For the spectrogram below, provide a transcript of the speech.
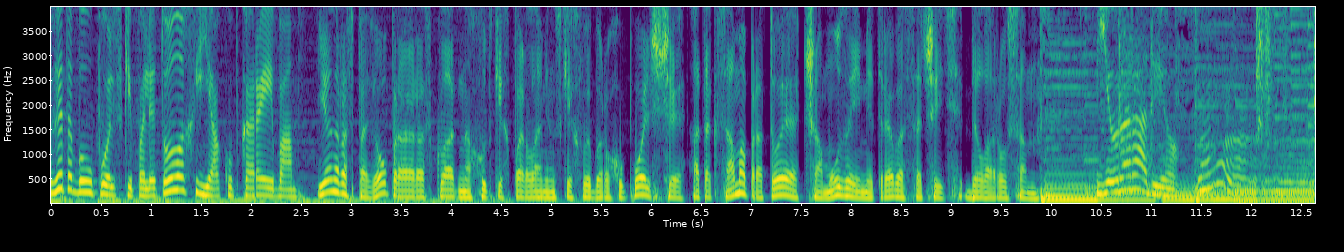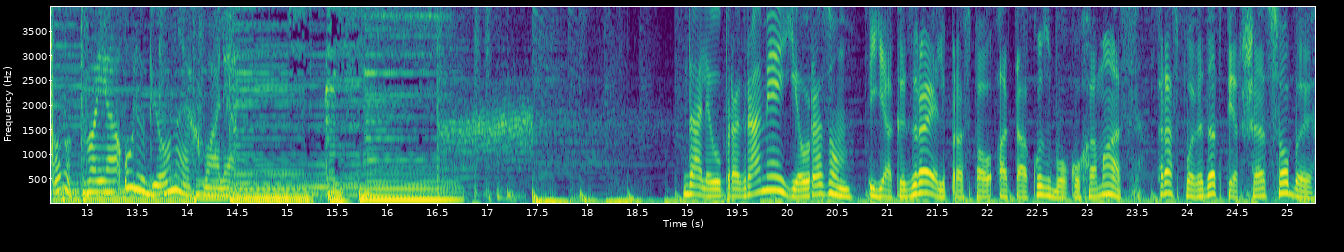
Гэта быў польскі палітолог Якуб Карэйба. Ён распавёў пра расклад на хуткіх парламенцкіх выбарах у Польшчы, а таксама пра тое, чаму за імі трэба сачыць беларусам. Еўрарадыё. Твая улюбёная хваля. Далее у праграме еўразум. Як Ізраиль праспаў атаку з боку Хамас. Расповед ад першай асобы.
